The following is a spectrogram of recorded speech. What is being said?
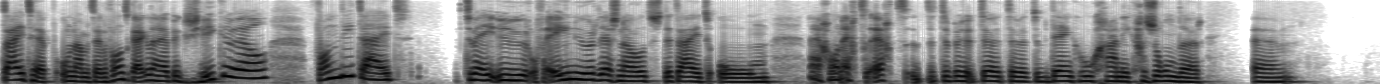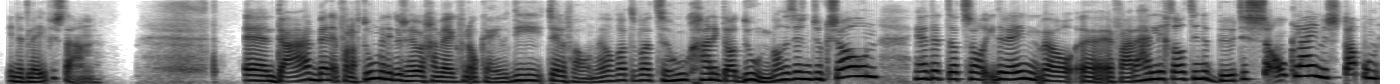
tijd heb om naar mijn telefoon te kijken, dan heb ik zeker wel van die tijd twee uur of één uur desnoods de tijd om nou gewoon echt, echt te, te, te bedenken hoe ga ik gezonder ehm, in het leven staan. En daar ben ik, vanaf toen ben ik dus heel erg gaan werken van oké, die telefoon wel, wat, wat, hoe ga ik dat doen? Want het is natuurlijk zo'n, ja, dat, dat zal iedereen wel eh, ervaren. Hij ligt altijd in de buurt. Het is zo'n kleine stap om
